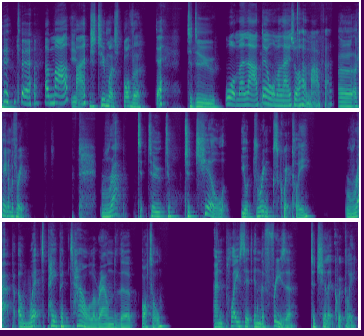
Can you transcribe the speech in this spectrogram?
对啊，很麻 it, 烦。 just too much bother 对 to do 我们啦，对我们来说很麻烦。 Uh, okay, number three. Wrap t- to to to chill your drinks quickly. Wrap a wet paper towel around the bottle, and place it in the freezer to chill it quickly.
